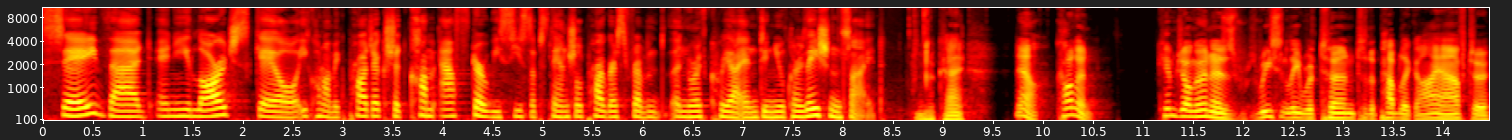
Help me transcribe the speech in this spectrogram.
say that any large-scale economic project should come after we see substantial progress from uh, North Korea and denuclearization side. Okay. Now, Colin, Kim Jong un has recently returned to the public eye after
